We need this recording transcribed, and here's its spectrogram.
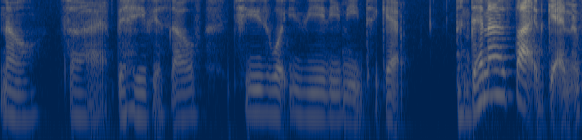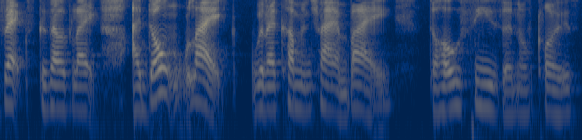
No. So I behave yourself. Choose what you really need to get. And then I started getting effects because I was like, I don't like when I come and try and buy the whole season of clothes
